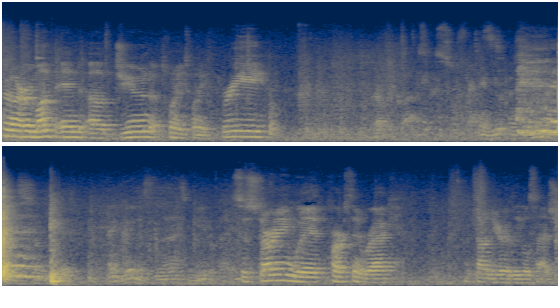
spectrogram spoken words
for our month end of June of twenty twenty-three. Thank goodness, that's a meter bag. So starting with Parks and Rec, it's on your legal side sheet.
